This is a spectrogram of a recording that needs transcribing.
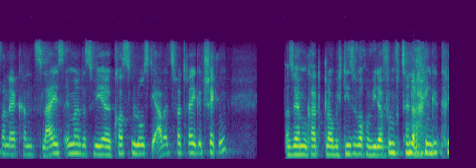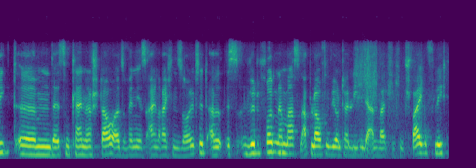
von der Kanzlei ist immer, dass wir kostenlos die Arbeitsverträge checken. Also wir haben gerade, glaube ich, diese Woche wieder 15 reingekriegt. Ähm, da ist ein kleiner Stau, also wenn ihr es einreichen solltet. Also es würde folgendermaßen ablaufen, wir unterliegen der anwaltlichen Schweigepflicht.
